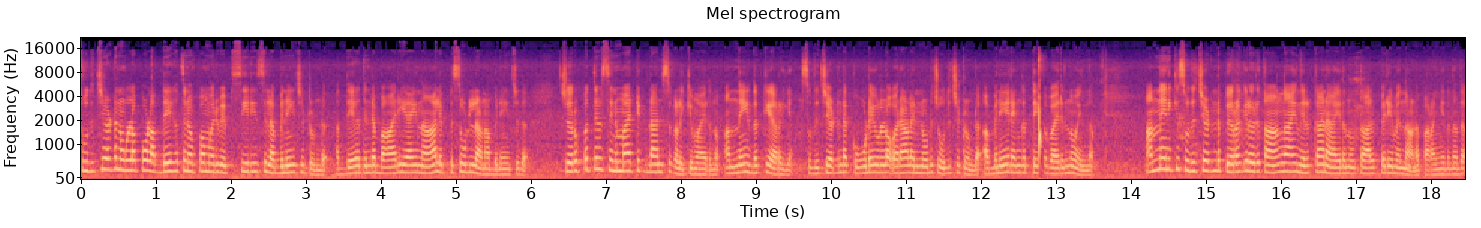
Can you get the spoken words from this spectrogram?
സുധിച്ചേട്ടൻ ഉള്ളപ്പോൾ അദ്ദേഹത്തിനൊപ്പം ഒരു വെബ് സീരീസിൽ അഭിനയിച്ചിട്ടുണ്ട്. അദ്ദേഹത്തിന്റെ ഭാര്യയായി നാല് എപ്പിസോഡിലാണ് അഭിനയിച്ചത്. ചെറുപ്പത്തിൽ സിനിമാറ്റിക് ഡാൻസ് കളിക്കുമായിരുന്നു. അന്നേ ഇതൊക്കെ അറിയാം. സുധിച്ചേട്ടന്റെ കൂടെയുള്ള ഒരാൾ എന്നോട് ചോദിച്ചിട്ടുണ്ട് അഭിനയ രംഗത്തേക്ക് വരുന്നു എന്ന്? അന്ന് എനിക്ക് സുധിച്ചേട്ടന്റെ പിറകിൽ ഒരു താങ്ങായി നിൽക്കാനായിരുന്നു താല്പര്യമെന്നാണ് പറഞ്ഞിരുന്നത്.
